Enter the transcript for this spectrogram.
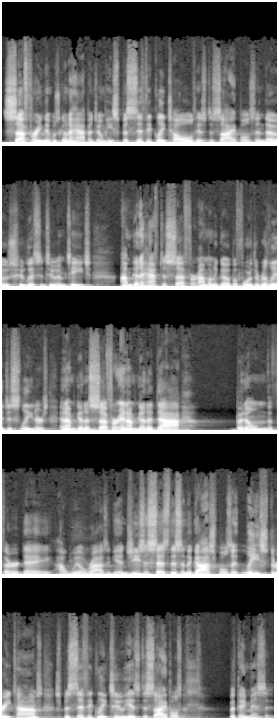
suffering that was going to happen to him. He specifically told his disciples and those who listened to him teach, I'm going to have to suffer. I'm going to go before the religious leaders and I'm going to suffer and I'm going to die. But on the third day, I will rise again. Jesus says this in the Gospels at least three times, specifically to his disciples, but they miss it.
